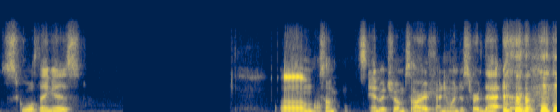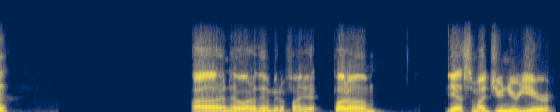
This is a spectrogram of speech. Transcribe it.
school thing is. Um, Also, I'm sandwich. So I'm sorry if anyone just heard that. uh, no, I don't think I'm gonna find it. But um, yeah. So my junior year,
